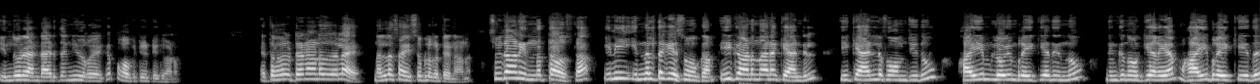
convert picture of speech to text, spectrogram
ഇന്നൊരു രണ്ടായിരത്തി അഞ്ഞൂറ് രൂപയൊക്കെ പ്രോഫിറ്റ് കിട്ടി കാണും. എത്ര കിട്ടാനാണ് ഇത് അല്ലേ? നല്ല സൈസബിൾ കിട്ടാനാണ് സോ ഇതാണ് ഇന്നത്തെ അവസ്ഥ. ഇനി ഇന്നലത്തെ കേസ് നോക്കാം. ഈ കാണുന്നതാണ് ക്യാൻഡിൽ ഈ ക്യാൻഡിൽ ഫോം ചെയ്തു. ഹൈയും ലോയും ബ്രേക്ക് ചെയ്ത് നിന്നു. നിങ്ങൾക്ക് നോക്കി അറിയാം. ഹൈ ബ്രേക്ക് ചെയ്ത്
